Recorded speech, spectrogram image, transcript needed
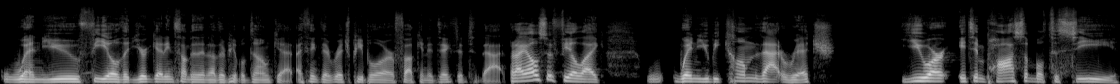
when you feel that you're getting something that other people don't get. I think that rich people are fucking addicted to that. But I also feel like when you become that rich, you are. It's impossible to see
